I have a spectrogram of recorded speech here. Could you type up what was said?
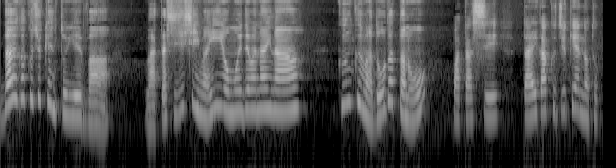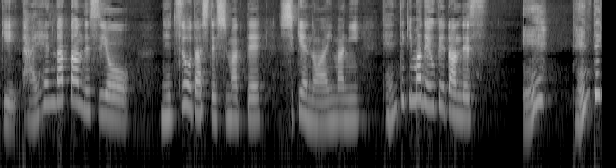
大学受験といえば、私自身はいい思い出はないな。くんくんはどうだったの？私大学受験の時大変だったんですよ熱を出してしまって試験の合間に点滴まで受けたんですえ？点滴？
